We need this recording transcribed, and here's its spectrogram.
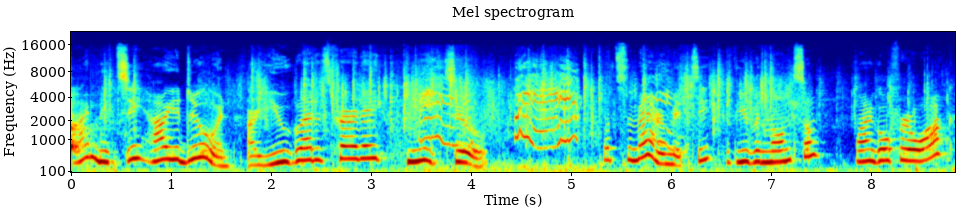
Hi, Mitzi. How you doing? Are you glad it's Friday? Me too. What's the matter, Mitzi? Have you been lonesome? Want to go for a walk?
